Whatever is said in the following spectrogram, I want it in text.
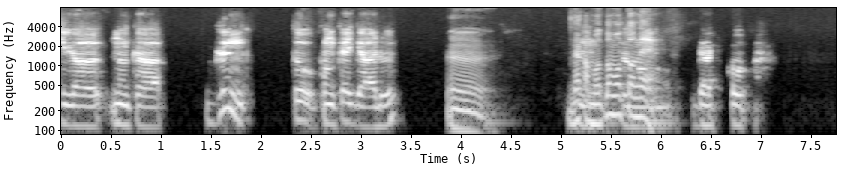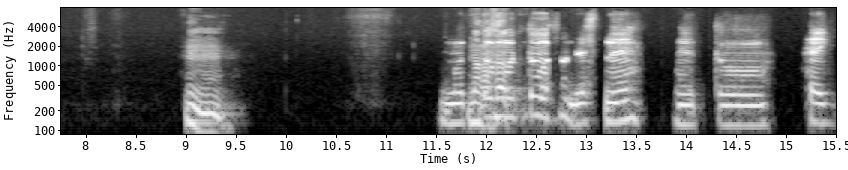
違う、なんか、軍と関係がある？うん。なんかもともとね、うん、学校。うんうん。もともと、そうですね。えっと、ヘイ、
